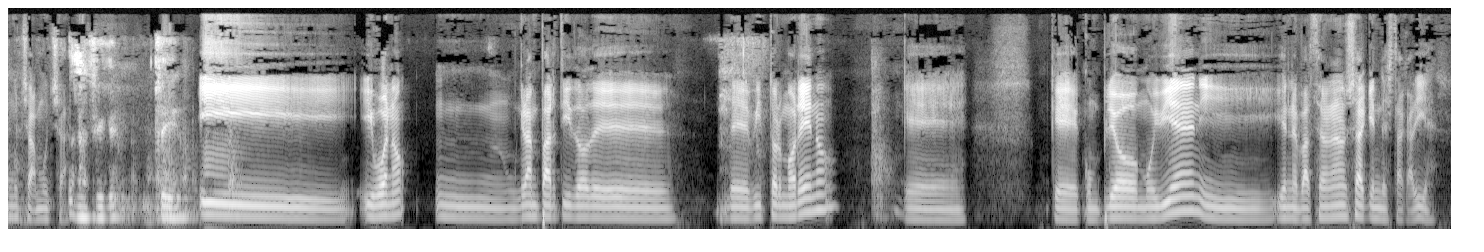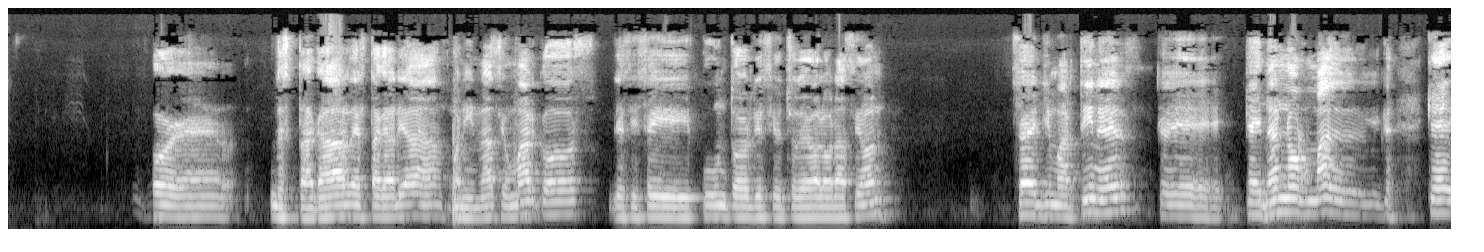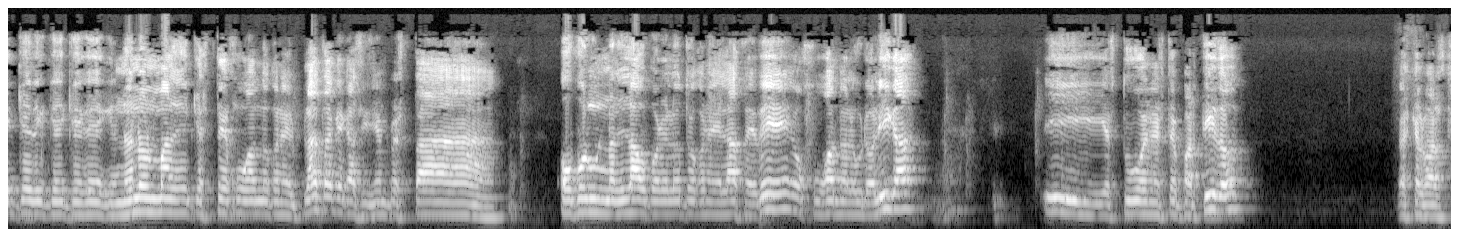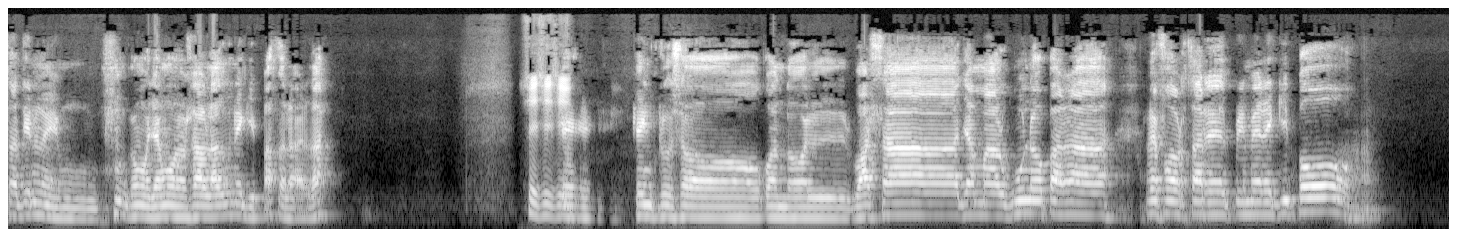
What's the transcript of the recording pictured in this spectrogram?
Mucha, mucha. Así que, sí. Y, y bueno, un gran partido de, de Víctor Moreno, que, que cumplió muy bien y, y en el Barcelona no sé a quién destacarías. Pues destacar, destacaría Juan Ignacio Marcos, 16 puntos, 18 de valoración. Sergi Martínez, que, que no es normal, que, que, no es normal que esté jugando con el Plata, que casi siempre está o por un lado o por el otro con el ACB o jugando a la Euroliga. Y estuvo en este partido. Es que el Barça tiene, un, como ya hemos hablado, un equipazo, la verdad. Sí, sí, sí. Que, incluso cuando el Barça llama a alguno para reforzar el primer equipo,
